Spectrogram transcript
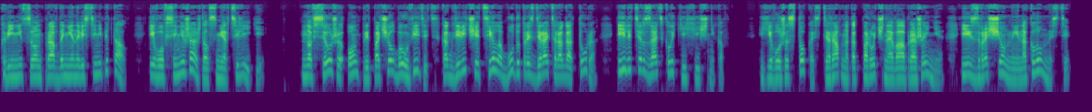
К Веницию он, правда, ненависти не питал и вовсе не жаждал смерти Лигии. Но все же он предпочел бы увидеть, как девичье тело будут раздирать рога Тура или терзать клыки хищников. Его жестокость, равно как порочное воображение и извращенные наклонности,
